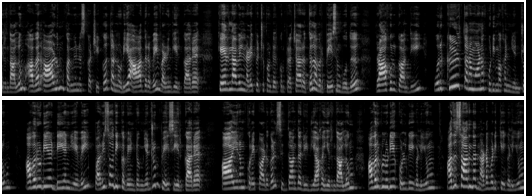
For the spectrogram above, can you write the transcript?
இருந்தாலும் அவர் ஆளும் கம்யூனிஸ்ட் கட்சிக்கு தன்னுடைய ஆதரவை வழங்கியிருக்காரு. கேரளாவில் நடைபெற்று கொண்டிருக்கும் பிரச்சாரத்தில் அவர் பேசும்போது ராகுல் காந்தி ஒரு கீழ்த்தரமான குடிமகன் என்றும் அவருடைய டிஎன்ஏவை பரிசோதிக்க வேண்டும் என்றும் பேசியிருக்காரு. ஆயிரம் குறைபாடுகள் சித்தாந்த ரீதியாக இருந்தாலும் அவர்களுடைய கொள்கைகளையும் அது சார்ந்த நடவடிக்கைகளையும்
